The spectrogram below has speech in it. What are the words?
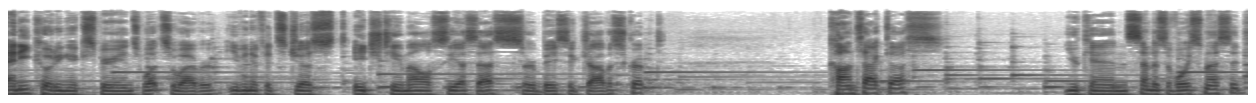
any coding experience whatsoever, even if it's just HTML, CSS, or basic JavaScript, contact us. You can send us a voice message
